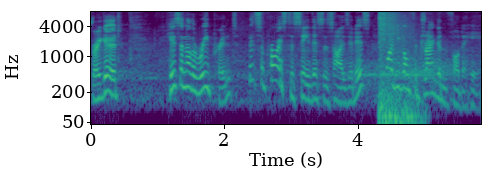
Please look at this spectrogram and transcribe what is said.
Very good. Here's another reprint. Bit surprised to see this as high as it is. Why have you gone for Dragon Fodder here?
